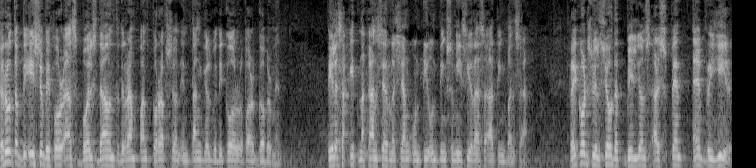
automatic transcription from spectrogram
The root of the issue before us boils down to the rampant corruption entangled with the core of our government. Tila sakit na kanser na siyang unti-unting sumisira sa ating bansa. Records will show that billions are spent every year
